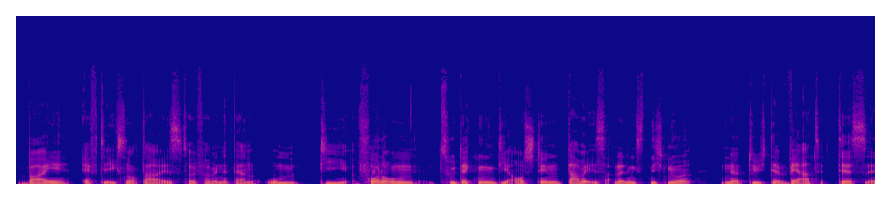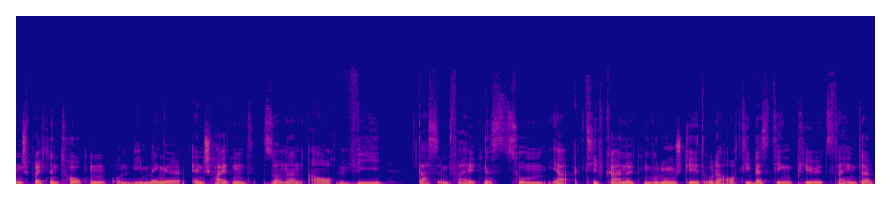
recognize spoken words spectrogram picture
bei FTX noch da ist, soll verwendet werden, um die Forderungen zu decken, die ausstehen. Dabei ist allerdings nicht nur natürlich der Wert des entsprechenden Token und die Menge entscheidend, sondern auch wie das im Verhältnis zum ja, aktiv gehandelten Volumen steht oder auch die Vesting Periods dahinter.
